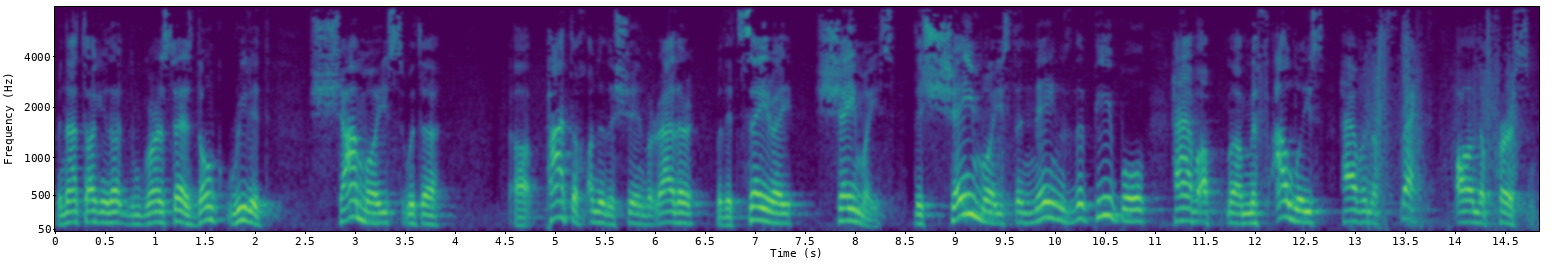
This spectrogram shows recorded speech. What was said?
We're not talking about, the Gemara says, don't read it shamois with a uh, patach under the shin, but rather with a tseire shemois the shemois, the names the people, have a, uh, mif'alois, have an effect on the person.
